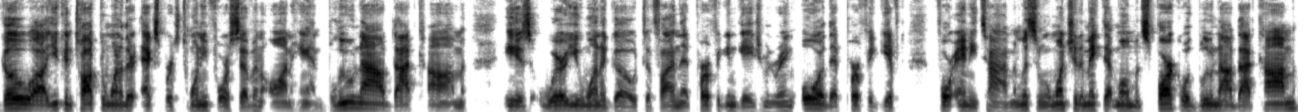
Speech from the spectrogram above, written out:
go, uh, you can talk to one of their experts 24 7 on hand. BlueNile.com is where you want to go to find that perfect engagement ring or that perfect gift for any time. And listen, we want you to make that moment sparkle with BlueNile.com.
